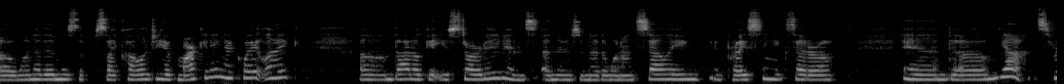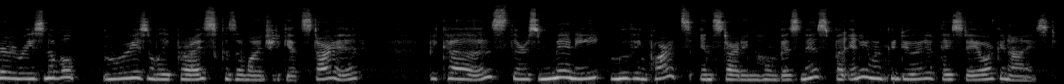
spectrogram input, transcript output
Uh, one of them is the psychology of marketing I quite like. Um, that'll get you started, and, and there's another one on selling and pricing, etc. And um, yeah, it's very reasonable, reasonably priced because I want you to get started. Because there's many moving parts in starting a home business, but anyone can do it if they stay organized.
